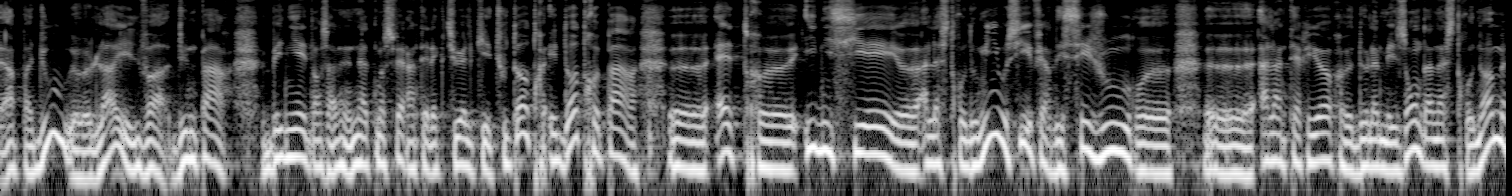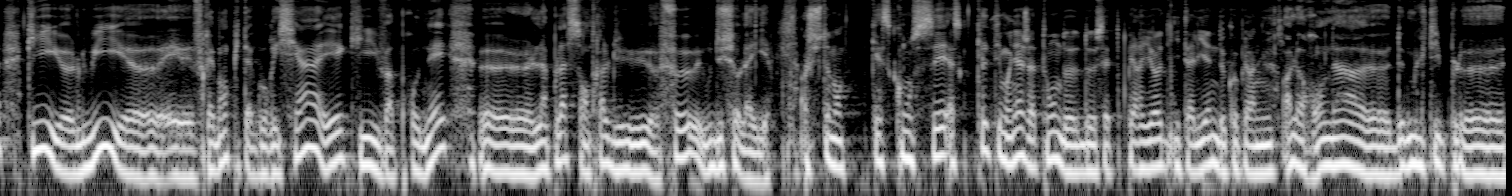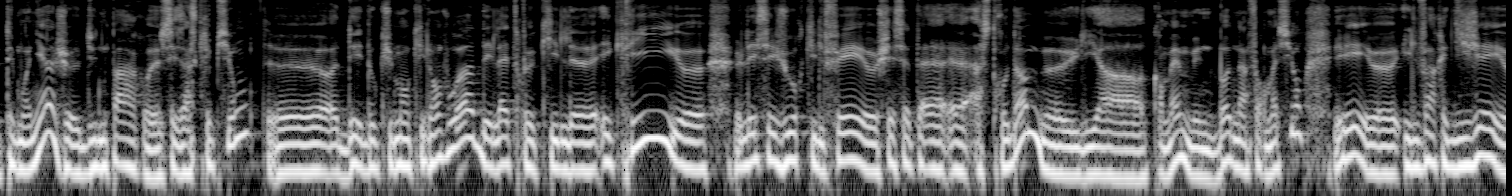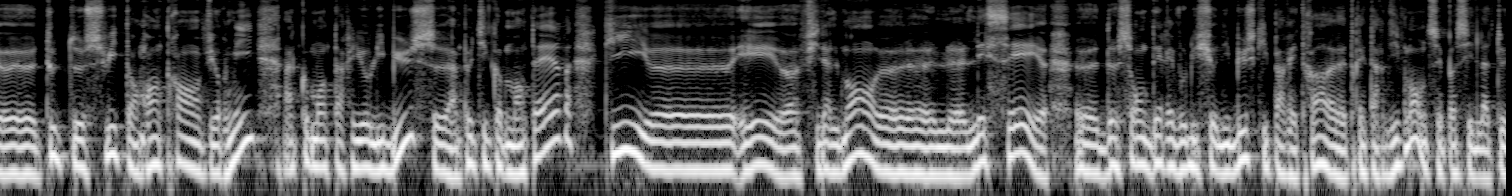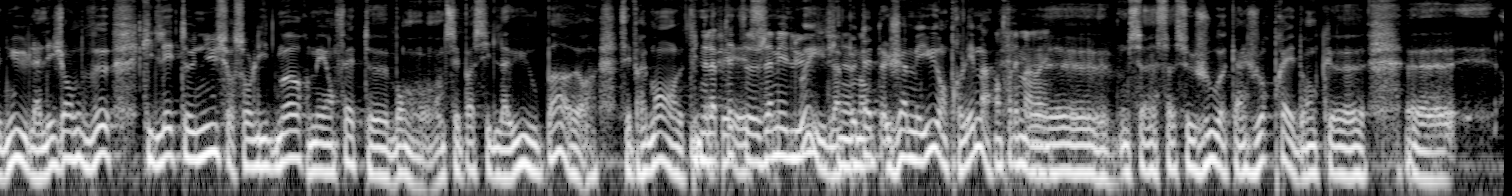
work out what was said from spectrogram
à Padoue, là, il va d'une part baigner dans une atmosphère intellectuelle qui est tout autre, et d'autre part être initié à l'astronomie aussi et faire des séjours à l'intérieur de la maison d'un astronome qui, lui, est vraiment pythagoricien et qui va prôner la place centrale du feu ou du soleil. justement, Qu'est-ce qu'on sait Quel témoignage a-t-on de, cette période italienne de Copernic? Alors, on a euh, de multiples euh, témoignages. D'une part, euh, ses inscriptions, des documents qu'il envoie, des lettres qu'il écrit, les séjours qu'il fait chez cet astronome. il y a quand même une bonne information. Et il va rédiger tout de suite, en rentrant en Vurmi, un commentario libus, un petit commentaire qui est finalement euh, l'essai euh, de son De Revolutionibus qui paraîtra euh, très tardivement. On ne sait pas s'il l'a tenu. La légende veut qu'il l'ait tenu sur son lit de mort, mais en fait, bon, on ne sait pas s'il l'a eu ou pas. C'est vraiment. Il ne l'a peut-être jamais lu. Oui, il l'a peut-être jamais eu entre les mains. Entre les mains, ça, ça, se joue à 15 jours près. Donc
